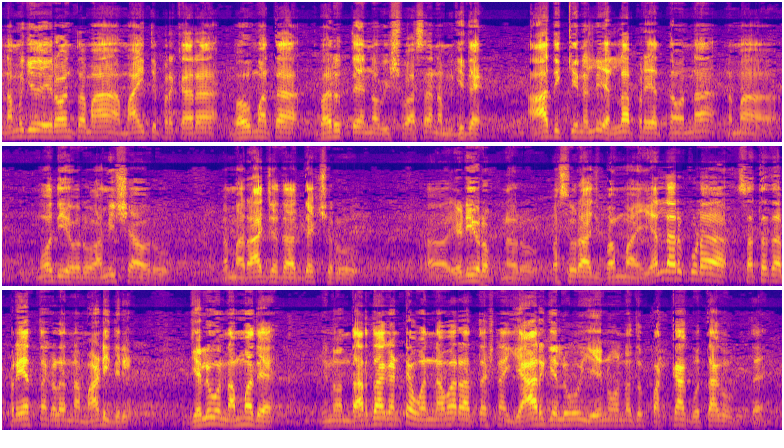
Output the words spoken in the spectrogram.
ನಮಗೆ ಇರುವಂತ ಮಾ- ಮಾಹಿತಿ ಪ್ರಕಾರ ಬಹುಮತ ಬರುತ್ತೆ ಅನ್ನೋ ವಿಶ್ವಾಸ ನಮಗಿದೆ. ಆ ದಿಕ್ಕಿನಲ್ಲಿ ಎಲ್ಲ ಪ್ರಯತ್ನವನ್ನ ನಮ್ಮ ಮೋದಿಯವರು, ಅಮಿತ್ ಶಾ ಅವರು, ನಮ್ಮ ರಾಜ್ಯದ ಅಧ್ಯಕ್ಷರು ಯಡಿಯೂರಪ್ಪನವರು, ಬಸವರಾಜ ಬೊಮ್ಮಾಯಿ, ಎಲ್ಲರೂ ಕೂಡ ಸತತ ಪ್ರಯತ್ನಗಳನ್ನು ಮಾಡಿದಿರಿ. ಗೆಲುವು ನಮ್ಮದೇ. ಇನ್ನೊಂದು ಅರ್ಧ ಗಂಟೆ ಒನ್ ಅವರ್ ಆದ ತಕ್ಷಣ ಯಾರು ಗೆಲುವು, ಏನು ಅನ್ನೋದು ಪಕ್ಕಾ ಗೊತ್ತಾಗೋಗುತ್ತೆ.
